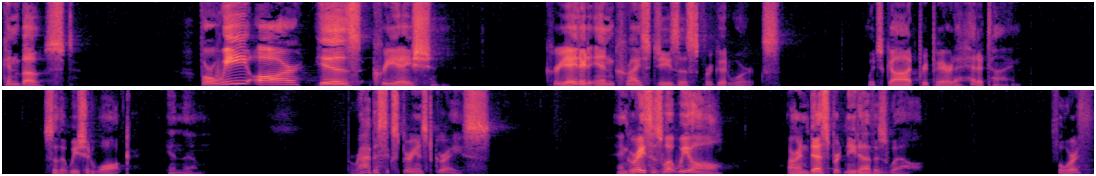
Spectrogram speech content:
can boast. For we are his creation, created in Christ Jesus for good works, which God prepared ahead of time so that we should walk in them. Barabbas experienced grace. And grace is what we all are in desperate need of as well. Fourth,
